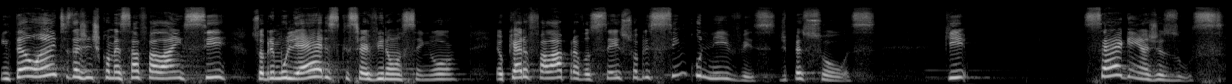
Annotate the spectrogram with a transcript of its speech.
Então, antes da gente começar a falar em si sobre mulheres que serviram ao Senhor, eu quero falar para vocês sobre cinco níveis de pessoas que seguem a Jesus.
